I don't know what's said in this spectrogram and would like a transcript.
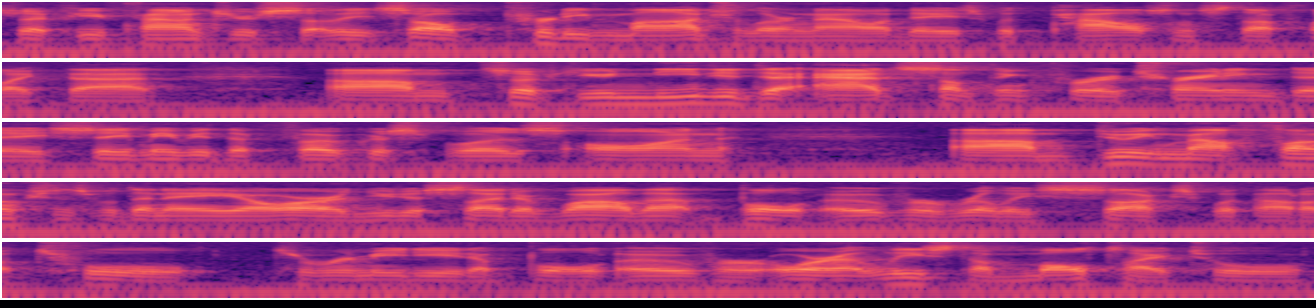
So if you found yourself, it's all pretty modular nowadays with PALS and stuff like that. Um, so if you needed to add something for a training day, say maybe the focus was on um, doing malfunctions with an AR, and you decided, wow, that bolt over really sucks without a tool to remediate a bolt over, or at least a multi-tool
